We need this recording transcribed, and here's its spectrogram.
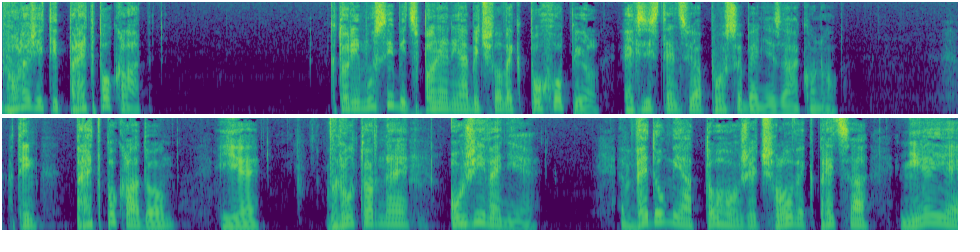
dôležitý predpoklad, ktorý musí byť splnený, aby človek pochopil existenciu a pôsobenie zákonov. A tým predpokladom je vnútorné oživenie, vedomia toho, že človek predsa nie je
